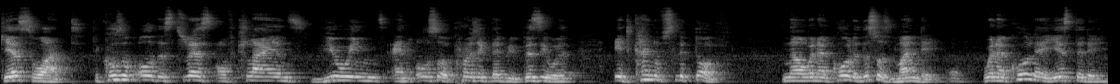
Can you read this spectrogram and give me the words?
Guess what? Because of all the stress of clients, viewings, and also a project that we're busy with, it kind of slipped off. Now, when I called her, this was Monday. Oh. When I called her yesterday,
